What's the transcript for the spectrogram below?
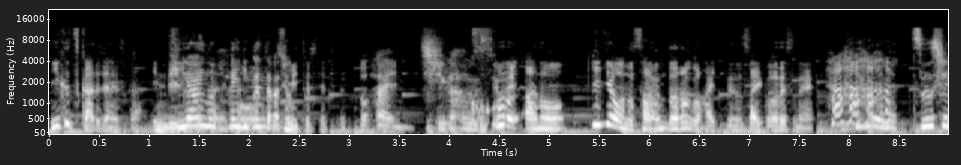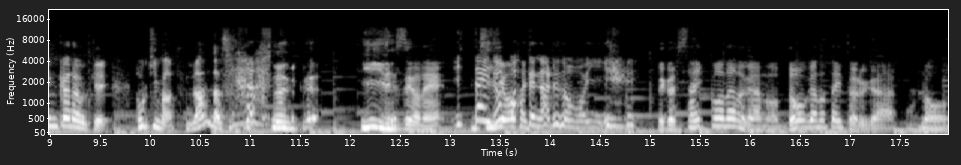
いくつかあるじゃないですか、インディーズとかで。気合の入り方がちょっと。趣味として作って。とはい。違うんですこよ、こね。あの企業のサウンドロゴ入ってるの最高ですね。企業の通信カラオケ「トキマ」なんだそれいいですよね一体どこってなるのもいい。でこれ最高なのがあの動画のタイトルがあの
